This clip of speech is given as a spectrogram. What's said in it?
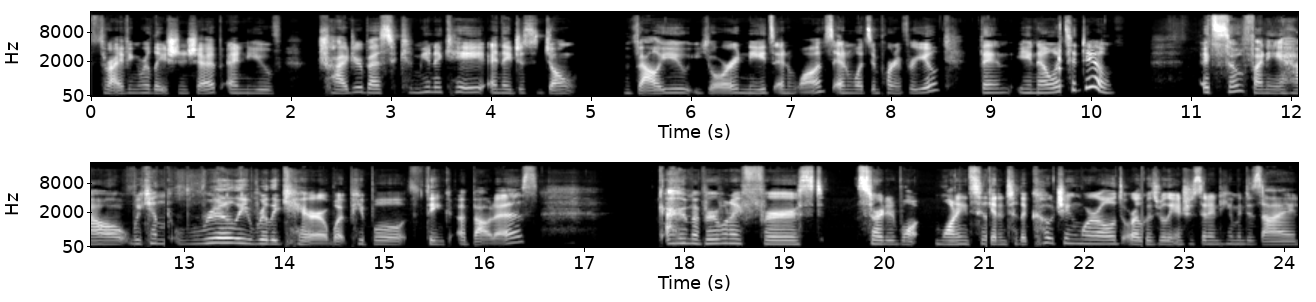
thriving relationship, and you've tried your best to communicate and they just don't value your needs and wants and what's important for you, then you know what to do. It's so funny how we can really, really care what people think about us. I remember when I first started wa- wanting to get into the coaching world or was really interested in human design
